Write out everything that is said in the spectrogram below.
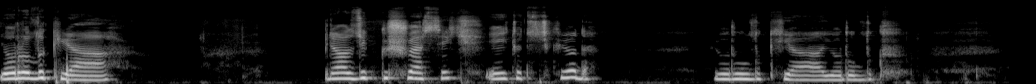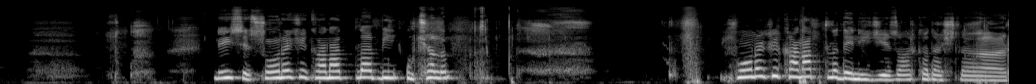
Yorulduk ya. Birazcık güç versek iyi kötü çıkıyor da. Yorulduk ya yorulduk. Neyse sonraki kanatla bir uçalım. Sonraki kanatla deneyeceğiz arkadaşlar.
